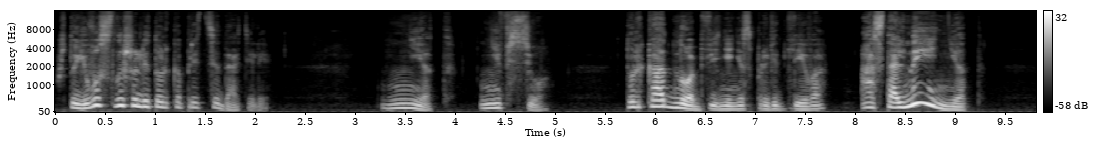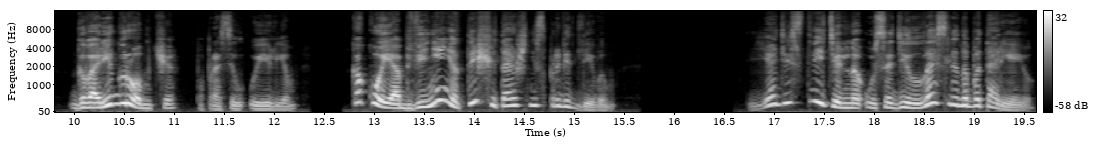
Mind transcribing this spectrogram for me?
что его слышали только председатели. Нет, не все. Только одно обвинение справедливо, а остальные нет. Говори громче, — попросил Уильям. Какое обвинение ты считаешь несправедливым? Я действительно усадил Лесли на батарею,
